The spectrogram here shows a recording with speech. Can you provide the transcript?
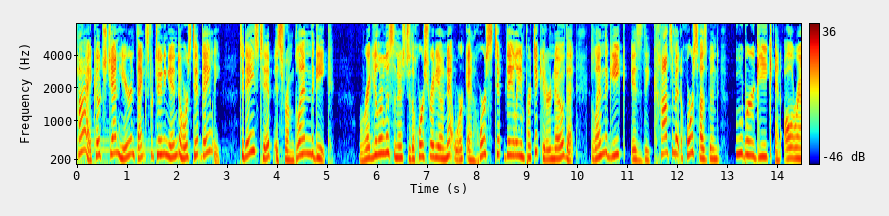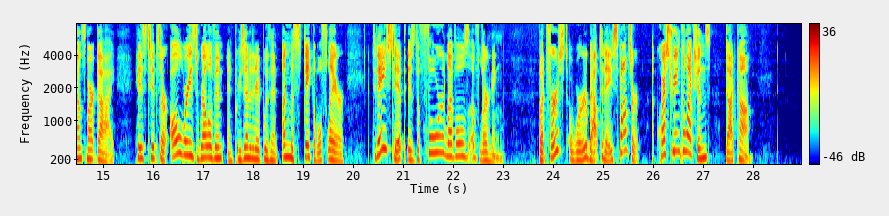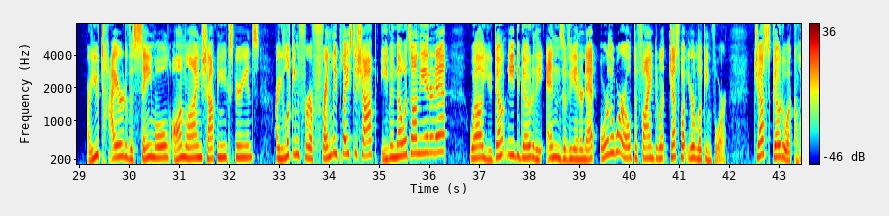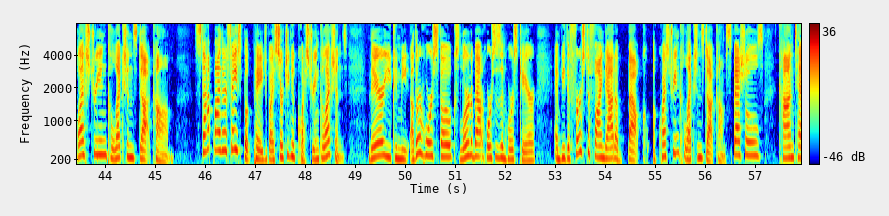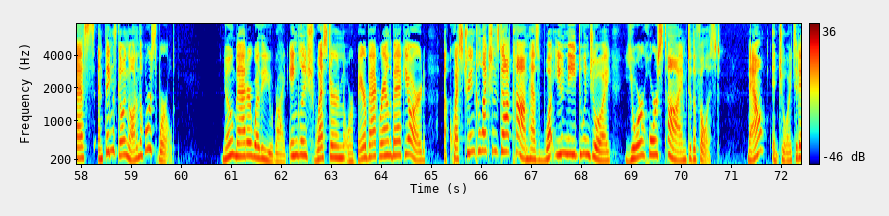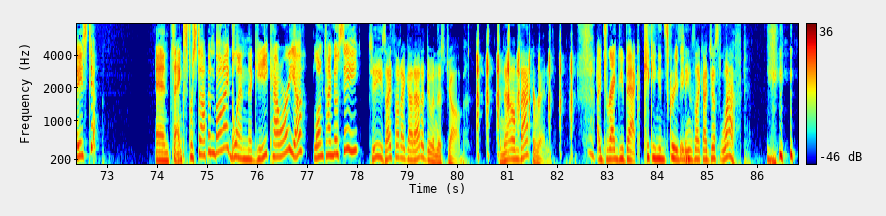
Hi, Coach Jen here, and thanks for tuning in to Horse Tip Daily. Today's tip is from Glenn the Geek. Regular listeners to the Horse Radio Network and Horse Tip Daily in particular know that Glenn the Geek is the consummate horse husband, uber geek, and all around smart guy. His tips are always relevant and presented with an unmistakable flair. Today's tip is the four levels of learning. But first, a word about today's sponsor, EquestrianCollections.com. Are you tired of the same old online shopping experience? Are you looking for a friendly place to shop, even though it's on the internet? Well, you don't need to go to the ends of the internet or the world to find just what you're looking for. Just go to equestriancollections.com. Stop by their Facebook page by searching Equestrian Collections. There you can meet other horse folks, learn about horses and horse care, and be the first to find out about equestriancollections.com specials, contests, and things going on in the horse world. No matter whether you ride English, Western, or bareback round the backyard, equestriancollections.com has what you need to enjoy your horse time to the fullest. Now, enjoy today's tip. And thanks for stopping by, Glenn the Geek. How are you? Long time no see. Geez, I thought I got out of doing this job. and now I'm back already. I dragged you back, kicking and screaming. Seems like I just left.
